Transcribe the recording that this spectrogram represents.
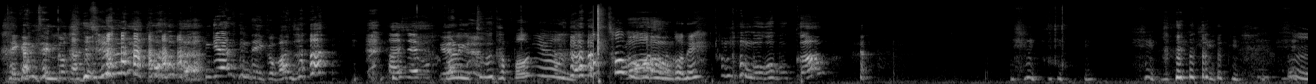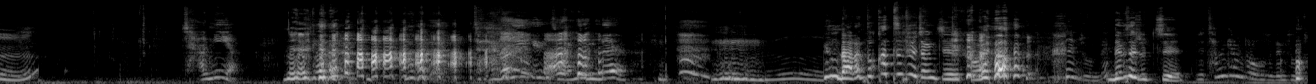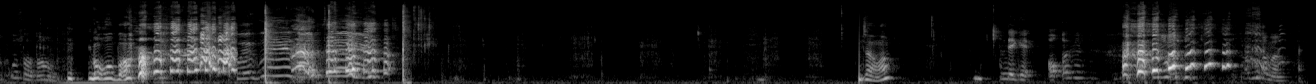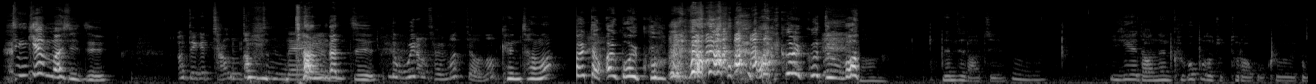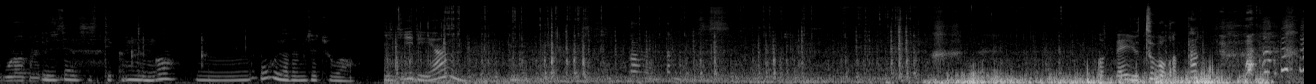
대강 된 것 같지? 신기하는데 이거 맞아? 다시 해볼게 원래 유튜브 다 뻥이야. 처음 먹어보는 거네. 한번 먹어볼까? 음. 장이야 장이긴 장인데 음. 나랑 똑같은 표정 지을 거야 냄새 좋은데? 냄새 좋지? 참기름 들어가서 냄새 엄청 고소하다. 먹어봐 왜 그래 나한테? 괜찮아? 근데 이게 어 잠깐만. 신기한 맛이지? 아 되게 장 같은데. 장 같지? 근데 오이랑 잘 맞지 않아? 괜찮아? 일단 아이고 아이고 아이고 아이고 두 번 냄새 나지? 이게 나는 그것보다 좋더라고 그 이거 뭐라 그래야 되지? 인센스 스틱 같은 음. 거? 음. 오, 야 냄새 좋아. 이질이야? 땀은 땀 어때? 유튜버 같아?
